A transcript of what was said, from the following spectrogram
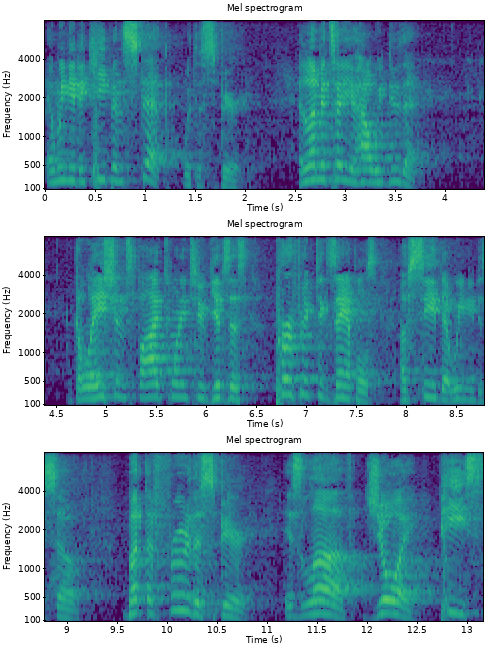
and we need to keep in step with the Spirit. And let me tell you how we do that. Galatians 5:22 gives us perfect examples of seed that we need to sow. But the fruit of the Spirit is love, joy, peace,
